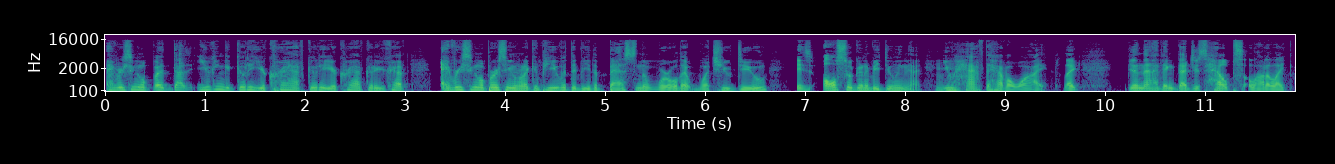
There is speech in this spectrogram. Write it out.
every single but that, you can get good at your craft, good at your craft, good at your craft. Every single person you want to compete with to be the best in the world at what you do is also going to be doing that. You mm-hmm. have to have a why. Like and I think that just helps a lot of like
